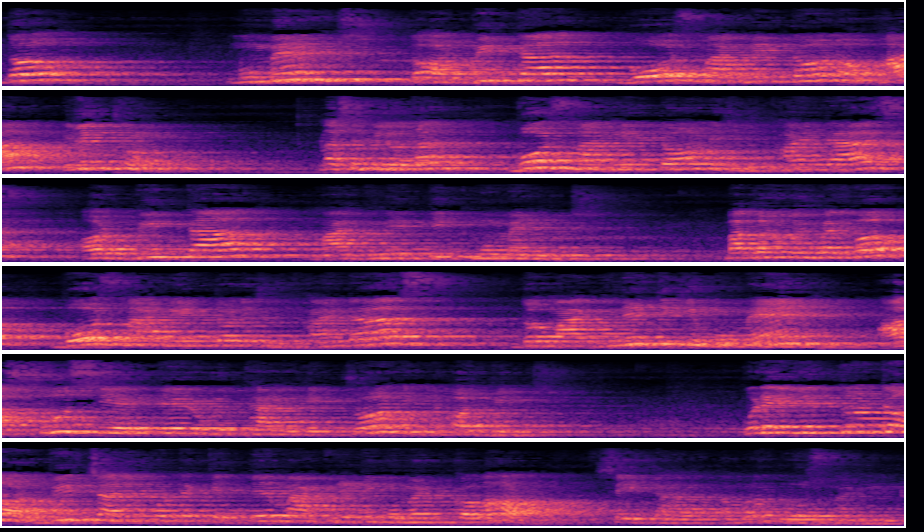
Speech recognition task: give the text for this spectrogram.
the moment the orbital Bohr's magneton of an electron ना सिंपल होता है Bohr's magneton is defined as orbital magnetic moment बात हम कह पारिबो Bohr's magneton is defined as the magnetic moment associated with an electron in orbit ଗୋଟେ ଇଲେକ୍ଟ୍ରୋନର ଅର୍ବିଟ ଚାରିପଟେ କେତେ ମ୍ୟାଗ୍ନେଟିକ ମୋମେଣ୍ଟ କଲ ସେଇଟା ହେଲା ତମର ବୋସ୍ ମ୍ୟାଗ୍ନେଟ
